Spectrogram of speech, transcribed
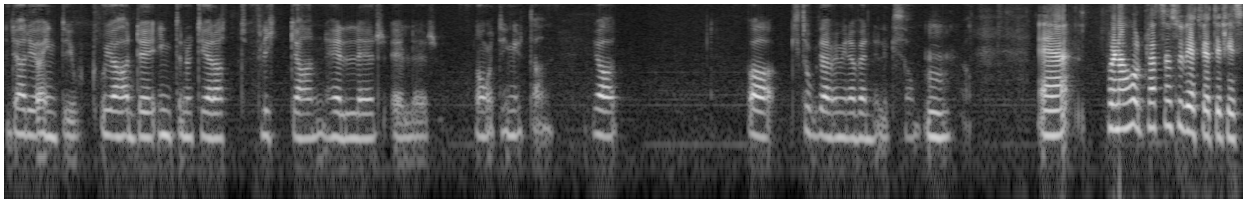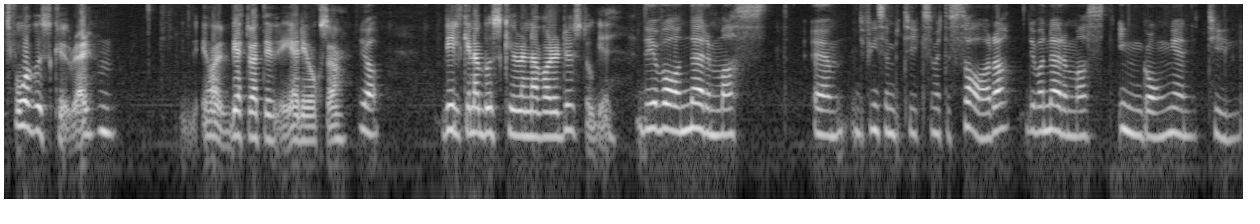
det hade jag inte gjort. Och jag hade inte noterat flickan heller eller någonting utan jag bara stod där med mina vänner liksom. Eh, på den här hållplatsen så vet vi att det finns två busskurer. Mm. Ja, vet du att det är det också? Ja, Vilken av busskurerna var det du stod i? det var närmast, ehm, det finns en butik som heter Sara. Det var närmast ingången till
